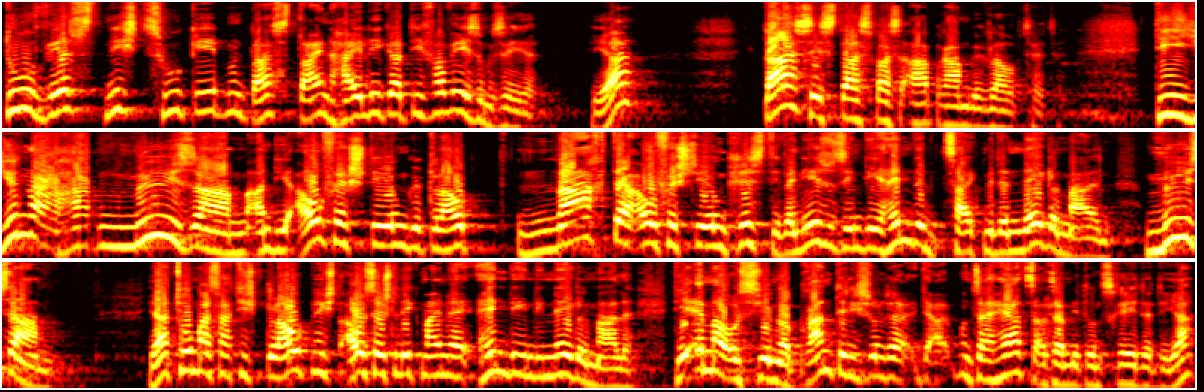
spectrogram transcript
Du wirst nicht zugeben, dass dein Heiliger die Verwesung sehe. Ja? Das ist das, was Abraham geglaubt hätte. Die Jünger haben mühsam an die Auferstehung geglaubt, nach der Auferstehung Christi, wenn Jesus ihm die Hände zeigt mit den Nägelmalen, mühsam. Ja, Thomas sagt, ich glaube nicht, außer ich lege meine Hände in die Nägelmale. Die Emmaus-Jünger brannte nicht unser, unser Herz, als er mit uns redete. Ja,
